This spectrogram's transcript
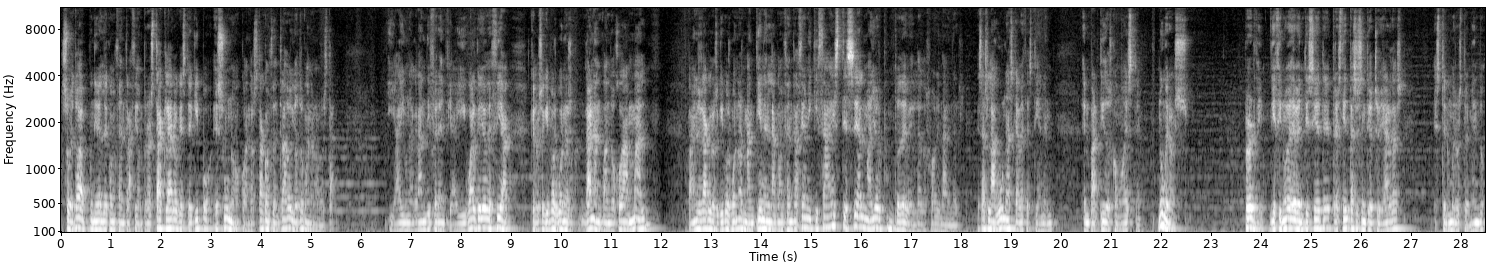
sobre todo a nivel de concentración, pero está claro que este equipo es uno cuando está concentrado y otro cuando no lo está. Y hay una gran diferencia. igual que yo decía que los equipos buenos ganan cuando juegan mal, también es verdad que los equipos buenos mantienen la concentración y quizá este sea el mayor punto débil de los 49ers. Esas lagunas que a veces tienen en partidos como este. Números. Purdy, 19 de 27, 368 yardas. Este número es tremendo.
